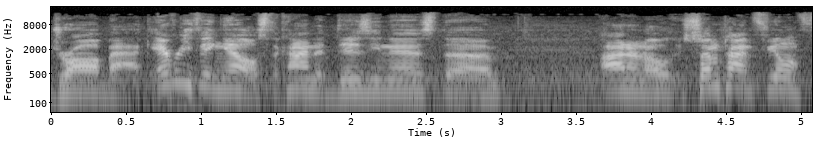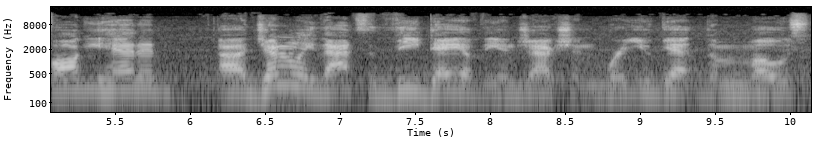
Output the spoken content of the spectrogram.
drawback. Everything else, the kind of dizziness, the I don't know, sometimes feeling foggy headed. Uh, generally, that's the day of the injection where you get the most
